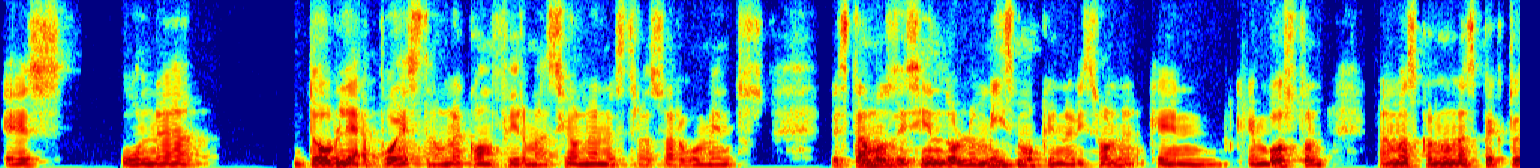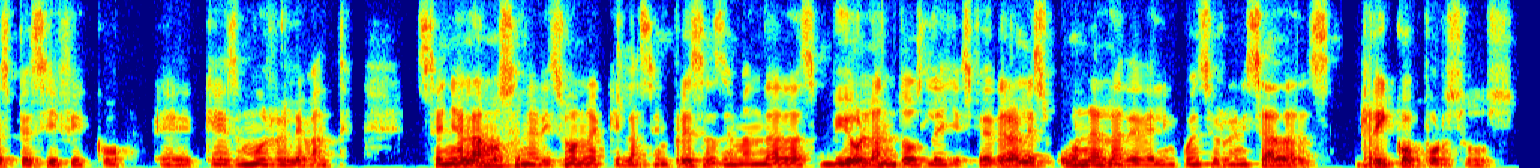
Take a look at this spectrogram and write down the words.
es una doble apuesta, una confirmación a nuestros argumentos. Estamos diciendo lo mismo que en Arizona, que en, que en Boston, nada más con un aspecto específico eh, que es muy relevante. Señalamos en Arizona que las empresas demandadas violan dos leyes federales, una la de delincuencia organizada, rico por sus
